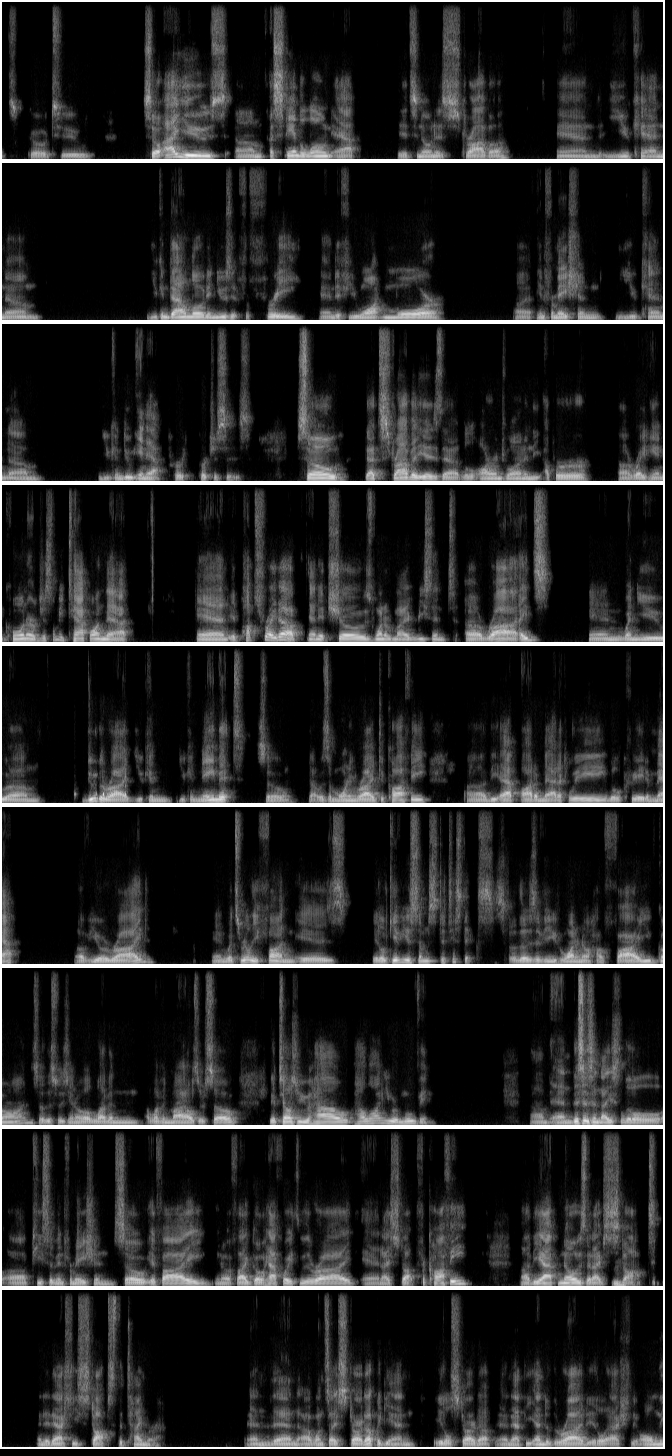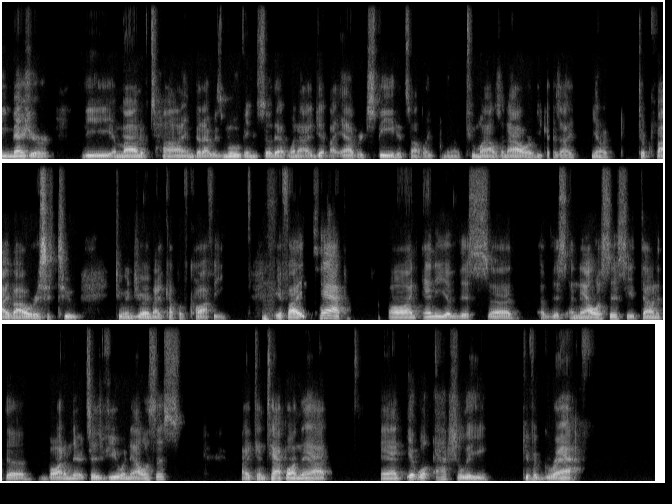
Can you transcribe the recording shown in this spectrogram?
let's go to, so I use um, a standalone app. It's known as Strava. And you can um, you can download and use it for free. And if you want more uh, information, you can um, you can do in-app pur purchases. So that Strava is that little orange one in the upper uh, right-hand corner. Just let me tap on that. And it pops right up and it shows one of my recent uh, rides. And when you um, do the ride, you can you can name it. So that was a morning ride to coffee. Uh, the app automatically will create a map of your ride. And what's really fun is it'll give you some statistics. So those of you who want to know how far you've gone, so this was, you know, 11, 11 miles or so, it tells you how, how long you were moving. Um, and this is a nice little uh, piece of information. So if I, you know, if I go halfway through the ride and I stop for coffee, uh, the app knows that I've stopped and it actually stops the timer. And then uh, once I start up again, it'll start up. And at the end of the ride, it'll actually only measure the amount of time that I was moving so that when I get my average speed, it's not like, you know, two miles an hour because I, you know, took five hours to, to enjoy my cup of coffee. if I tap on any of this, uh, of this analysis, see it down at the bottom there, it says view analysis. I can tap on that and it will actually give a graph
